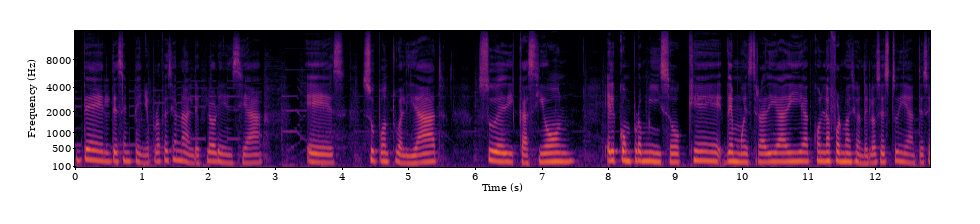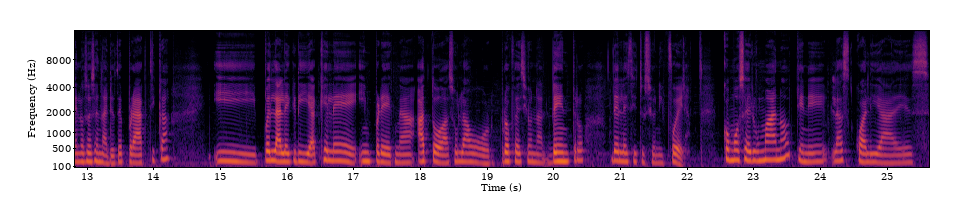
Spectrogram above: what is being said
del desempeño profesional de Florencia es su puntualidad, su dedicación, el compromiso que demuestra día a día con la formación de los estudiantes en los escenarios de práctica y pues la alegría que le impregna a toda su labor profesional dentro de la institución y fuera. Como ser humano tiene las cualidades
